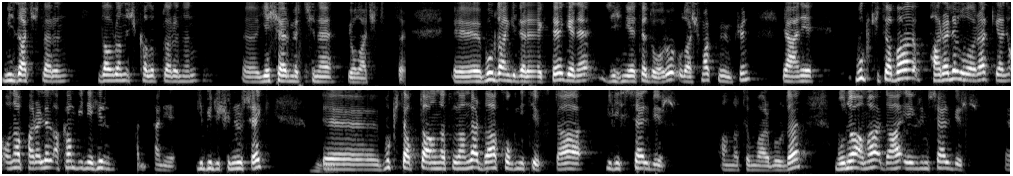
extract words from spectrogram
mizaçların, davranış kalıplarının e, yeşermesine yol açtı. E, buradan giderek de gene zihniyete doğru ulaşmak mümkün. Yani bu kitaba paralel olarak yani ona paralel akan bir nehir hani gibi düşünürsek e, bu kitapta anlatılanlar daha kognitif, daha bilişsel bir anlatım var burada. Bunu ama daha evrimsel bir e,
